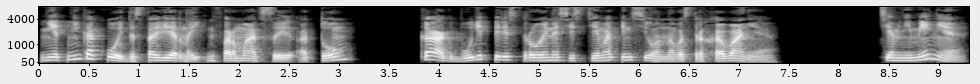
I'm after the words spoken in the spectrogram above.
нет никакой достоверной информации о том, как будет перестроена система пенсионного страхования. Тем не менее,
